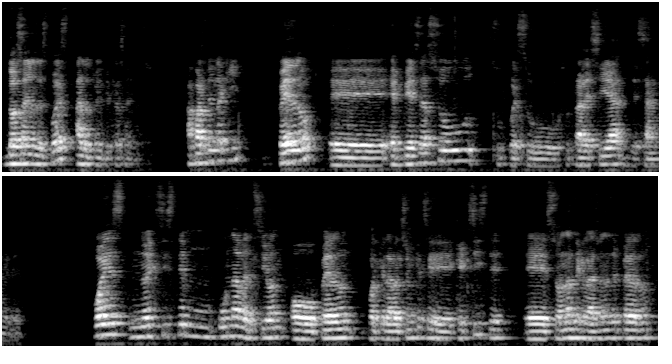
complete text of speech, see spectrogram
Dos años después, a los 23 años. A partir de aquí, Pedro eh, empieza su, su, pues, su, su travesía de sangre. Pues no existe una versión, o Pedro, porque la versión que, se, que existe eh, son las declaraciones de Pedro.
